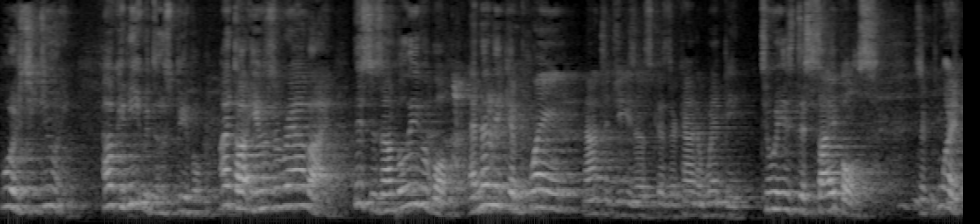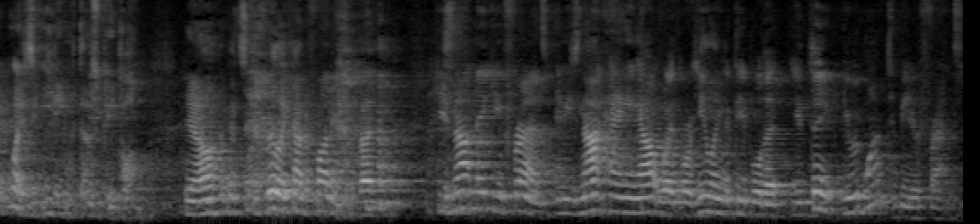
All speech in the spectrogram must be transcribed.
what is he doing? How can he eat with those people? I thought he was a rabbi. This is unbelievable. And then they complain, not to Jesus because they're kind of wimpy, to his disciples. It's like, why, why is he eating with those people? You know, it's, it's really kind of funny. But he's not making friends, and he's not hanging out with or healing the people that you'd think you would want to be your friends.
